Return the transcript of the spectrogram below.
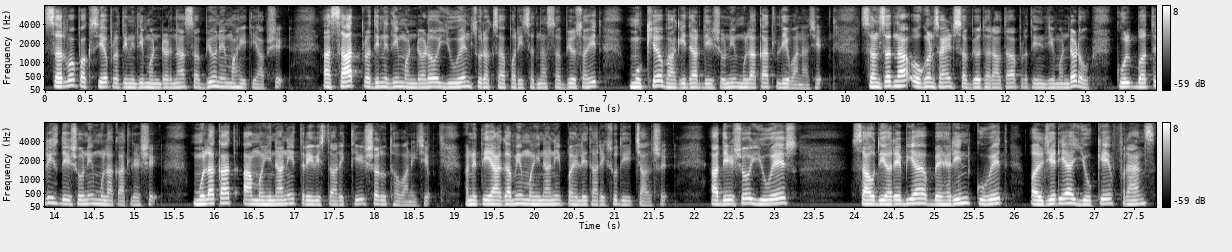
સર્વપક્ષીય પ્રતિનિધિમંડળના સભ્યોને માહિતી આપશે. આ સાત પ્રતિનિધિમંડળો યુએન સુરક્ષા પરિષદના સભ્યો સહિત મુખ્ય ભાગીદાર દેશોની મુલાકાત લેવાના છે. સંસદના ઓગણસાઠ સભ્યો ધરાવતા પ્રતિનિધિમંડળો કુલ બત્રીસ દેશોની મુલાકાત લેશે. મુલાકાત આ મહિનાની ત્રેવીસ તારીખથી શરૂ થવાની છે અને તે આગામી મહિનાની પહેલી તારીખ સુધી ચાલશે. આ દેશો U S, Saudi Arabia, Bahrain, Kuwait, Algeria, U K, France,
